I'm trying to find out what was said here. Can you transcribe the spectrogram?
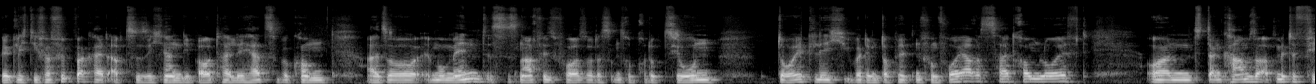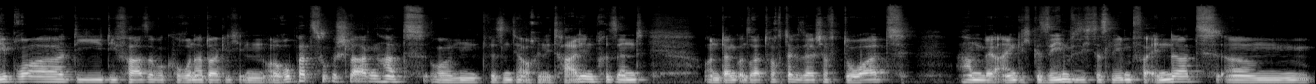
wirklich die Verfügbarkeit abzusichern, die Bauteile herzubekommen. Also im Moment ist es nach wie vor so, dass unsere Produktion deutlich über dem Doppelten vom Vorjahreszeitraum läuft. Und dann kam so ab Mitte Februar die, die Phase, wo Corona deutlich in Europa zugeschlagen hat. Und wir sind ja auch in Italien präsent. Und dank unserer Tochtergesellschaft dort haben wir eigentlich gesehen, wie sich das Leben verändert, ähm,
